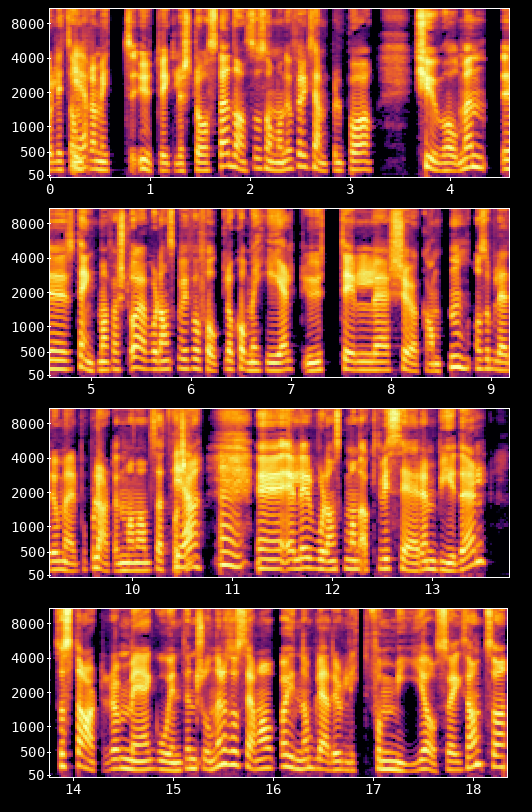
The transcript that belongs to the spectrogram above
og litt sånn fra mitt utviklerståsted. Da, så så man jo eksempel på Tjuvholmen, eh, så tenkte man først å ja, hvordan skal vi få folk til å komme helt ut til eh, sjøkanten? Og så ble det jo mer populært enn man hadde sett for Ja. seg. Eh, eller hvordan skal man aktivisere en bydel? Så starter det med gode intensjoner, og så ser man oi, nå ble det jo litt for mye også, ikke sant. Så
